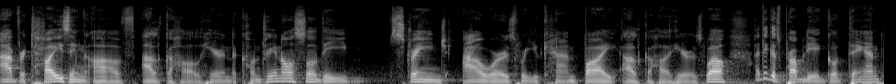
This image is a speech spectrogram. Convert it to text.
advertising of alcohol here in the country and also the strange hours where you can't buy alcohol here as well. I think it's probably a good thing. And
